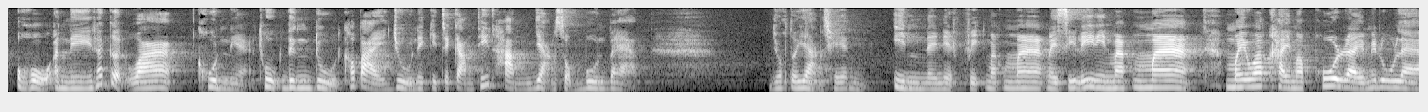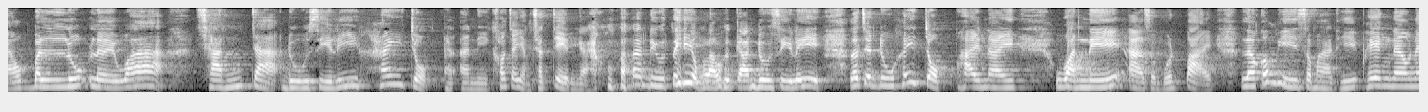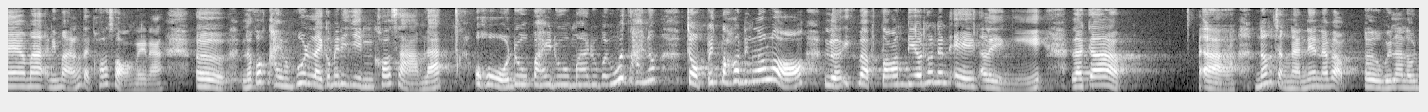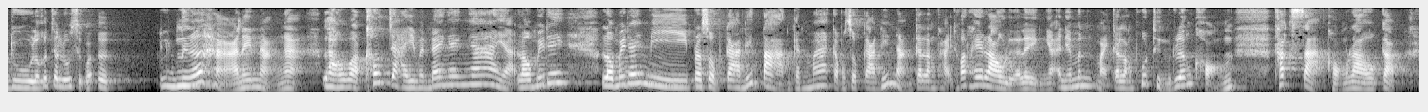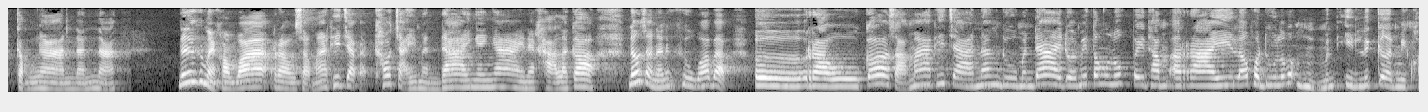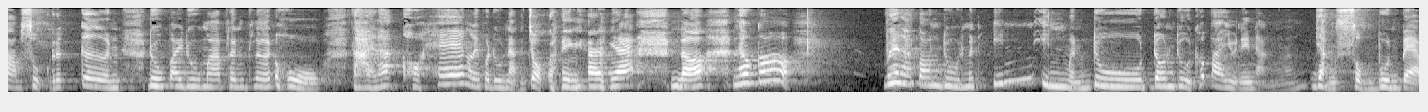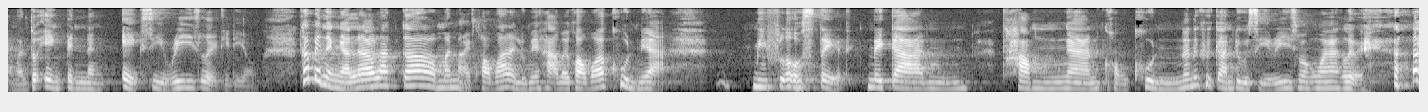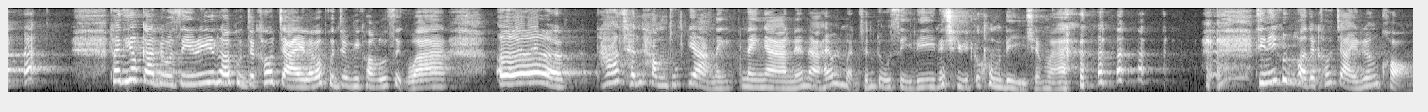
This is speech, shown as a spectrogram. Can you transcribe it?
โอ้โห อันนี้ถ้าเกิดว่าคุณเนี่ยถูกดึงดูดเข้าไปอยู่ในกิจกรรมที่ทำอย่างสมบูรณ์แบบ ยกตัวอย่างเช่น อินใน Netflix มาก ๆ ในซีรีส์นี้มาก ๆ ไม่ว่าใครมาพูดอะไรไม่รู้แล้ว บรรลุเลยว่า ฉันจะดูซีรีส์ให้จบ อันนี้เข้าใจอย่างชัดเจนไงว่าดิวตี้ของเราคือการดูซีรีส์แล้วจะดูให้จบภายในวันนี้อ่าสมมุติไป แล้วก็มีสมาธิเพ่งแน่วแน่มาก อันนี้มาตั้งแต่ข้อ 2 เลยนะ เออ แล้วก็ใครมาพูดอะไรก็ไม่ได้ยินข้อ 3 แล้ว โอ้โห ดูไปดูมาดูไปอุ้ยตายแล้วจบไปตอนนึงแล้วหรอเหลืออีกแบบตอนเดียวเท่านั้นเองอะไรอย่างนี้แล้วก็นอกจากนั้นเนี่ยนะแบบเออเวลาเราดูเราก็จะรู้สึกว่าเออเนื้อหาในหนังอะ่ะเราอะเข้าใจมันได้ง่ายๆอะ่ะเราไม่ได้เราไม่ได้มีประสบการณ์ที่ต่างกันมากกับประสบการณ์ที่หนังกำลังถ่ายทอดให้เราหรืออะไรอย่างเงี้ยอันนี้มันหมายกำลังพูดถึงเรื่องของทักษะของเรากับกับงานนั้นนะ นั่นก็คือหมายความว่าเราสามารถที่จะแบบเข้าใจมันได้ง่าย ๆนะคะ แล้วก็นอกจากนั้นก็คือว่าแบบเออเราก็สามารถที่จะนั่งดูมันได้ โดยไม่ต้องลุกไปทำอะไร แล้วพอดูแล้วว่ามันอินเหลือเกินมีความสุขเหลือเกิน ดูไปดูมาเพลินๆโอ้โหตายละคอแห้งเลยพอดูหนังจบอะไรเงี้ยเนาะแล้วก็เวลาตอนดูมันอินอินเหมือนดูโดนดูดเข้าไปอยู่ในหนัง อย่างสมบูรณ์แบบเหมือนตัวเองเป็นนางเอกซีรีส์เลยทีเดียว ถ้าเป็นอย่างนั้นแล้วล่ะก็มันหมายความว่าอะไรรู้ไหมคะ หมายความว่าคุณเนี่ยมี flow state ในการทำงานของคุณ นั่นก็คือการดูซีรีส์มาก ๆ เลย ถ้าเทียบการดูซีรีส์แล้วคุณจะเข้าใจแล้วก็คุณจะมีความรู้สึกว่า เออ ถ้าฉันทำทุกอย่างในในงานเนี่ยนะให้มันเหมือนฉันดูซีรีส์ในชีวิตก็คงดีใช่ไหม ทีนี้คุณพอจะเข้าใจเรื่องของ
